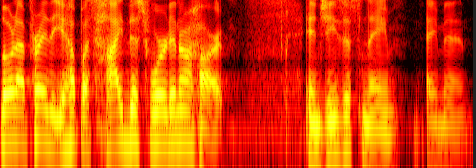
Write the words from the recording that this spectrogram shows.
Lord, I pray that you help us hide this word in our heart. In Jesus' name, amen.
